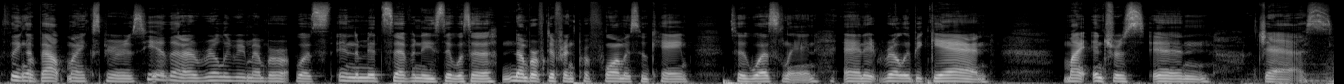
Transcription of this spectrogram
thing about my experience here that I really remember was in the mid 70s, there was a number of different performers who came to Wesleyan, and it really began my interest in jazz.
